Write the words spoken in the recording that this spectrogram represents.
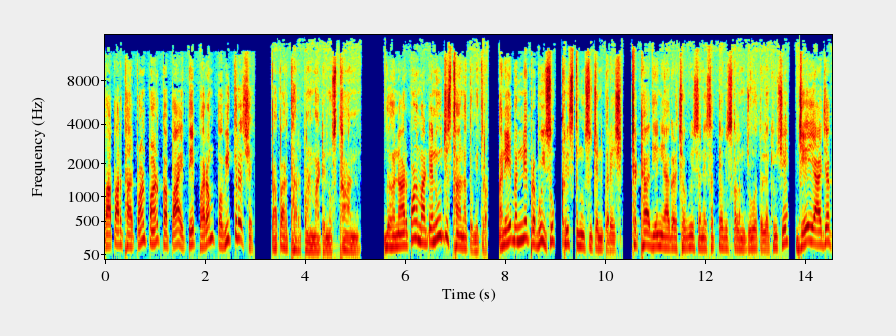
પાપાર્થાર્પણ પણ કપાય, તે પરમ પવિત્ર છે. પાપાર્થાર્પણ માટેનું સ્થાન, દહનાર્પણ માટેનું જ સ્થાન હતું, મિત્ર. અને એ બંને પ્રભુ ઈસુ ખ્રિસ્તનું સૂચન કરે છે. છઠ્ઠા અધ્યાયની આગળ છવ્વીસ અને સત્યાવીસ કલમ જુઓ તો લખ્યું છે, જે યાજક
